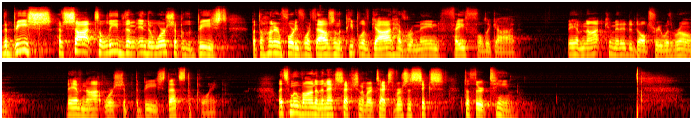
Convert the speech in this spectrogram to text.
The beasts have sought to lead them into worship of the beast, but the 144,000, the people of God, have remained faithful to God. They have not committed adultery with Rome. They have not worshiped the beast. That's the point. Let's move on to the next section of our text, verses 6 to 13.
